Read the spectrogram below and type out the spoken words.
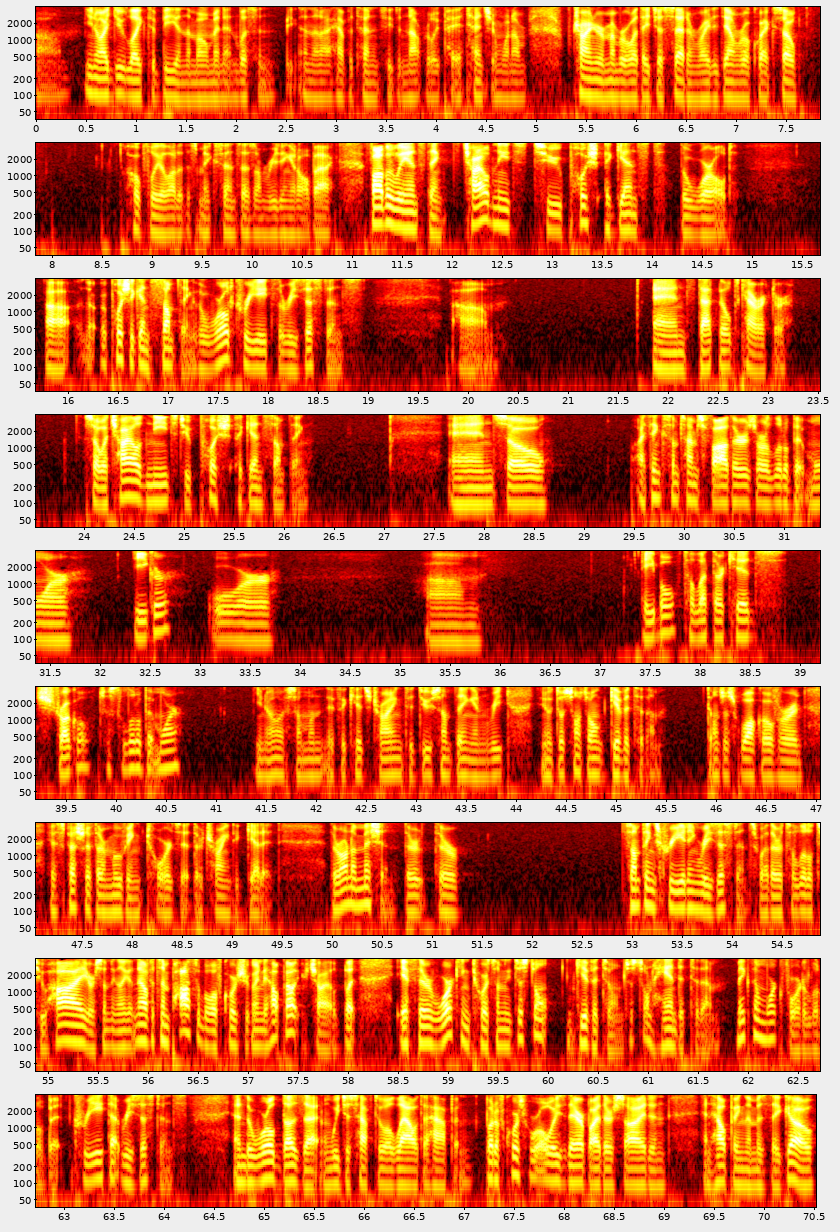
um, you know, I do like to be in the moment and listen, and then I have a tendency to not really pay attention when I'm trying to remember what they just said and write it down real quick. So hopefully a lot of this makes sense as I'm reading it all back. Fatherly instinct: child needs to push against the world, uh, push against something. The world creates the resistance, um, and that builds character. So a child needs to push against something. And so I think sometimes fathers are a little bit more eager or um, able to let their kids struggle just a little bit more. You know, if someone, if the kid's trying to do something and read, you know, just don't, don't give it to them. Don't just walk over and, especially if they're moving towards it, they're trying to get it. They're on a mission. They're they're something's creating resistance, whether it's a little too high or something like that. Now, if it's impossible, of course, you're going to help out your child. But if they're working towards something, just don't give it to them. Just don't hand it to them. Make them work for it a little bit. Create that resistance. And the world does that, and we just have to allow it to happen. But of course, we're always there by their side and, and helping them as they go.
